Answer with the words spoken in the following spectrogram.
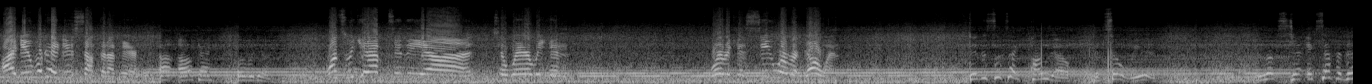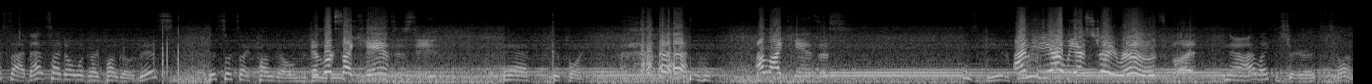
All right, dude, we're gonna do something up here. Uh, okay, what are we doing? Once we get up to the uh, to where we can where we can see where we're going. Dude, this looks like Pungo. It's so weird. It looks, ju- except for this side. That side don't look like Pungo. This, this looks like Pungo. in It looks Beach. like Kansas, dude. Yeah, good point. I like Kansas. It's beautiful. I mean, yeah, we have straight roads, but no, I like the straight roads. It's fun.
